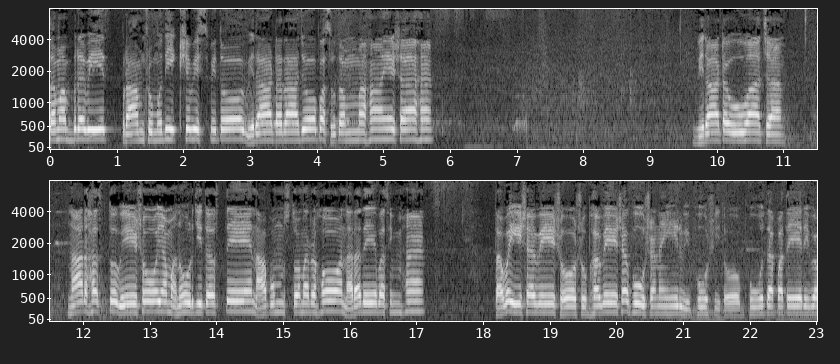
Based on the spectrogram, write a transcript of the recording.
तमब्रवीत् प्रांशुमुदीक्ष्य विस्मितो विराटराजोपसृतम् महायशाः। विराट उवाच नार्हस्तु वेषोऽयमनूर्जितस्ते नापुंस्त्वमर्हो नरदेवसिंह तवैष वेषो शुभवेषभूषणैर्विभूषितो भूतपतेरिव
